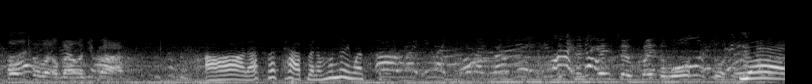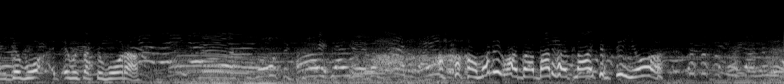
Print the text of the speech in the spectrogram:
It bumps a little bit on your back. Ah, that's what's happened. I'm wondering what's. Because you're going so quick, the water sort of... Yeah, the wa- It was like the water. I'm wondering why my butt hurt now. I can see yours.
